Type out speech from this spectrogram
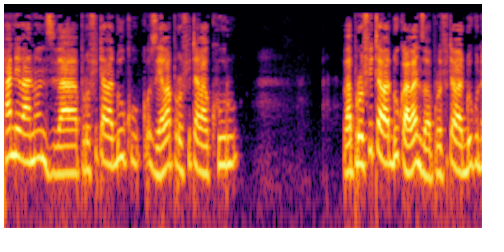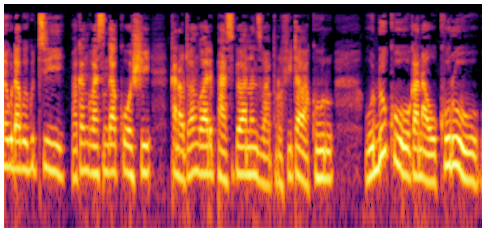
Pane vanonzi vaprofita vaduku kwozouya vaprofita vakuru. Vaprofita vaduku havanzi vaprofita vaduku nekuda kwekuti vakanga vasingakoshi kana kuti vanga vari pasi pevanonzi vaprofita vakuru. Udukuhwu kana ukuruhwu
